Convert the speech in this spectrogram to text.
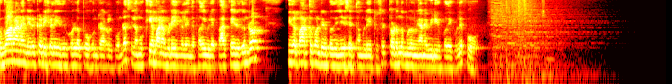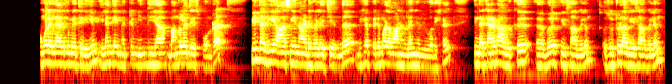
எவ்வாறான நெருக்கடிகளை எதிர்கொள்ளப் போகின்றார்கள் போன்ற சில முக்கியமான விடயங்களை இந்த பதிவிலே பார்க்க இருக்கின்றோம். நீங்கள் பார்த்து கொண்டிருப்பது ஜேசெட் தமிழ் ஏற்று செட். தொடர்ந்து முழுமையான வீடியோ பதிவுக்குள்ளே போவோம். உங்கள் எல்லாருக்குமே தெரியும் இலங்கை மற்றும் இந்தியா பங்களாதேஷ் போன்ற பின்தங்கிய ஆசிய நாடுகளைச் சேர்ந்த மிக பெருமளவான இளைஞர் யுவதிகள் இந்த கனடாவுக்கு ஒர்க் விசாவிலும் சுற்றுலா விசாவிலும்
